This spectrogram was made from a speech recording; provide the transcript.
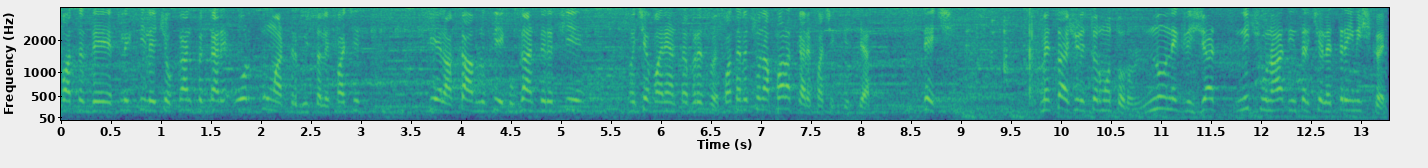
față de flexiile ciocan pe care oricum ar trebui să le faceți fie la cablu, fie cu gantere, fie în ce variantă vreți voi. Poate aveți un aparat care face chestia asta. Deci, mesajul este următorul. Nu neglijați niciuna dintre cele trei mișcări.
